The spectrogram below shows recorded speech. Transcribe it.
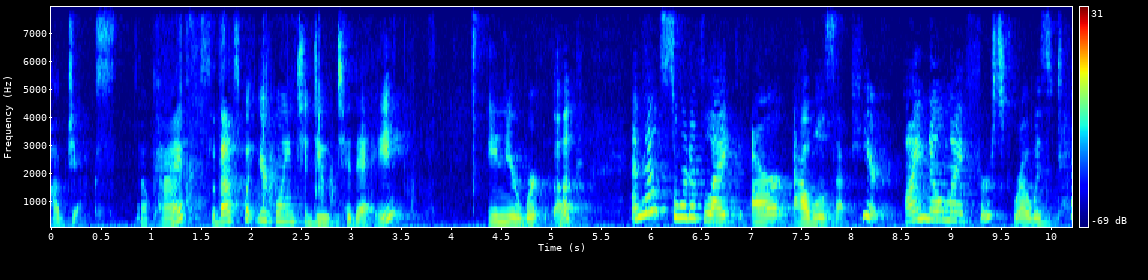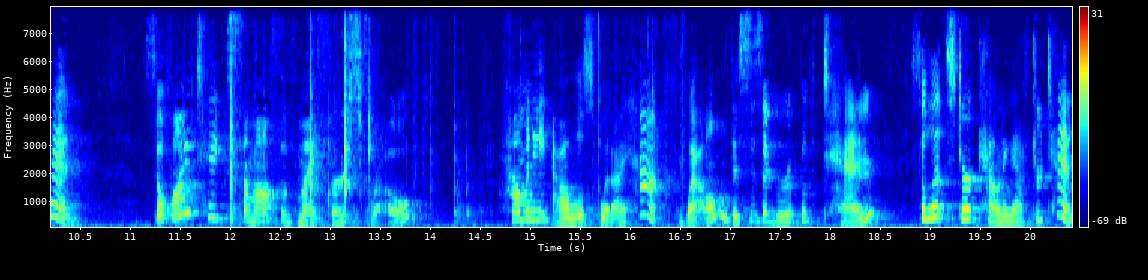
objects. Okay, so that's what you're going to do today in your workbook. And that's sort of like our owls up here. I know my first row is 10. So if I take some off of my first row, how many owls would I have? Well, this is a group of 10. So let's start counting after 10.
